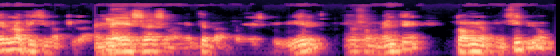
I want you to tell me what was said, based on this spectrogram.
Era una oficina alquilada. Mesa solamente para poder escribir, no solamente Tommy al principio,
